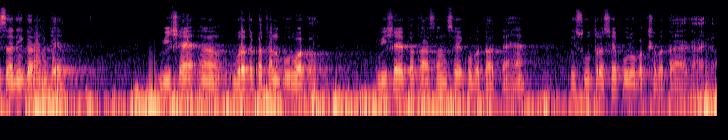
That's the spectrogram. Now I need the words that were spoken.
इस अधिकरण के विषय व्रत कथन पूर्वक विषय तथा संशय को बताते हैं। इस सूत्र से पूर्व पक्ष बताया जाएगा।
